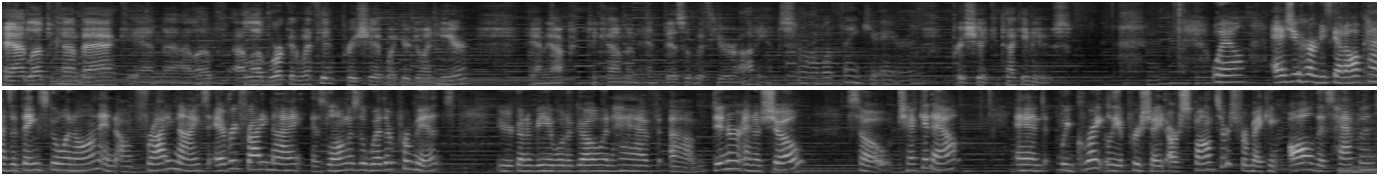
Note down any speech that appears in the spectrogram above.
Hey, I'd love to come back and uh, I love I love working with you. Appreciate what you're doing here and the opportunity to come and, and visit with your audience. Oh, well, thank you, Aaron. Appreciate Kentucky News. Well, as you heard, he's got all kinds of things going on, and on Friday nights, every Friday night, as long as the weather permits, you're going to be able to go and have um, dinner and a show. So check it out. And we greatly appreciate our sponsors for making all this happen,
